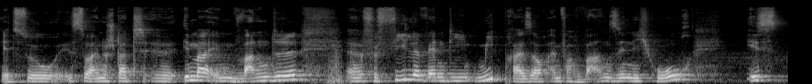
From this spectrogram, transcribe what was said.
Jetzt so ist so eine Stadt äh, immer im Wandel. Äh, für viele werden die Mietpreise auch einfach wahnsinnig hoch. Ist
